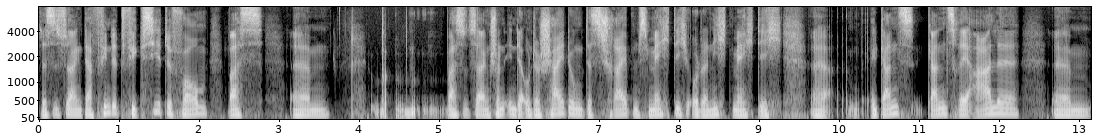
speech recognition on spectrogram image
Das ist sozusagen, da findet fixierte Form, was ähm, was sozusagen schon in der Unterscheidung des Schreibens mächtig oder nicht mächtig äh, ganz, ganz reale, ähm,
